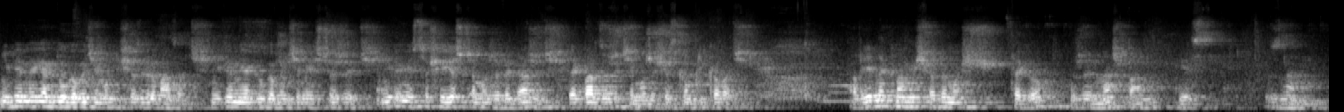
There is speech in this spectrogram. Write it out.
Nie wiemy, jak długo będziemy mogli się zgromadzać. Nie wiemy, jak długo będziemy jeszcze żyć. Nie wiemy, co się jeszcze może wydarzyć, jak bardzo życie może się skomplikować. Ale jednak mamy świadomość tego, że nasz Pan jest z nami.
